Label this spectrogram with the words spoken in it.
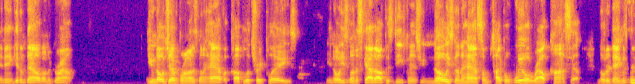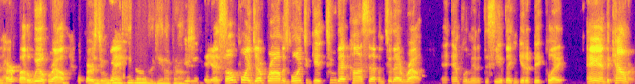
and then get him down on the ground. You know, Jeff Brohm is going to have a couple of trick plays. You know, he's going to scout out this defense. You know, he's going to have some type of wheel route concept. Notre Dame has been hurt by the wheel route the first two games. see those again, I promise. At some point, Jeff Brohm is going to get to that concept and to that route and implement it to see if they can get a big play and the counter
